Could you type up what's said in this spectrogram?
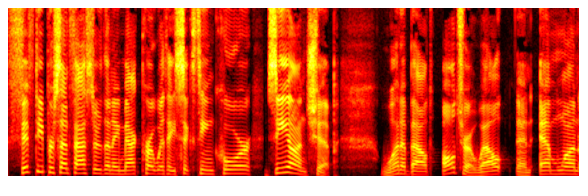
50% faster than a Mac Pro with a 16 core Xeon chip. What about Ultra? Well, an M1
